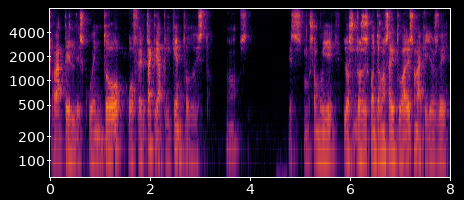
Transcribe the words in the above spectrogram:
rappel, descuento o oferta que aplique en todo esto. son muy, los, descuentos más habituales son aquellos de,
